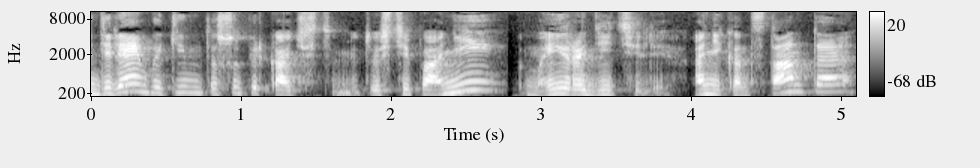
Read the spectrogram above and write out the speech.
наделяем какими-то суперкачествами. То есть, типа, они мои родители, они константа,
